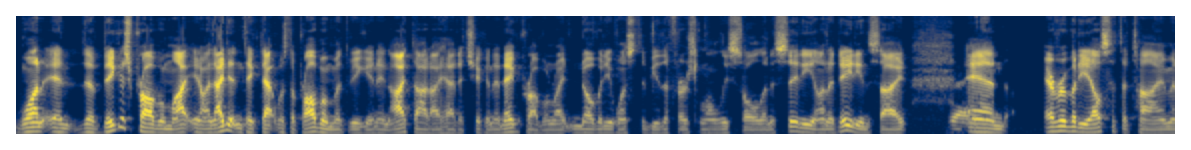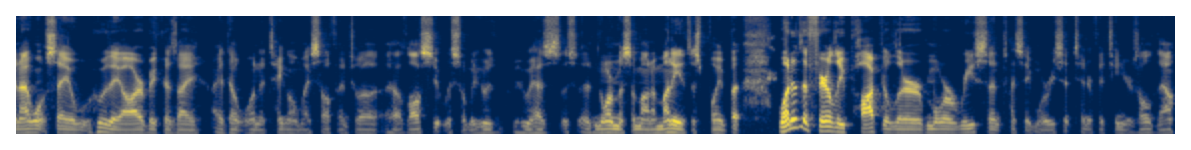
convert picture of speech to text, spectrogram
one and the biggest problem i you know and i didn't think that was the problem at the beginning. I thought i had a chicken and egg problem right? Nobody wants to be the first lonely soul in a city on a dating site. Right. and everybody else at the time and i won't say who they are because i i don't want to tangle myself into a, a lawsuit with somebody who who has an enormous amount of money at this point. But one of the fairly popular more recent i say more recent 10 or 15 years old now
